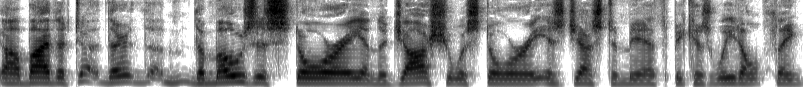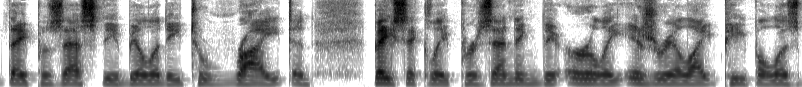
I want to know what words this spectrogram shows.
uh, by the, t- the the Moses story and the Joshua story is just a myth because we don't think they possess the ability to write and basically presenting the early Israelite people as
